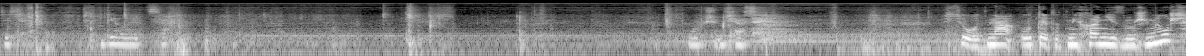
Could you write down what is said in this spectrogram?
здесь делается. В общем, сейчас все вот на вот этот механизм жмешь,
